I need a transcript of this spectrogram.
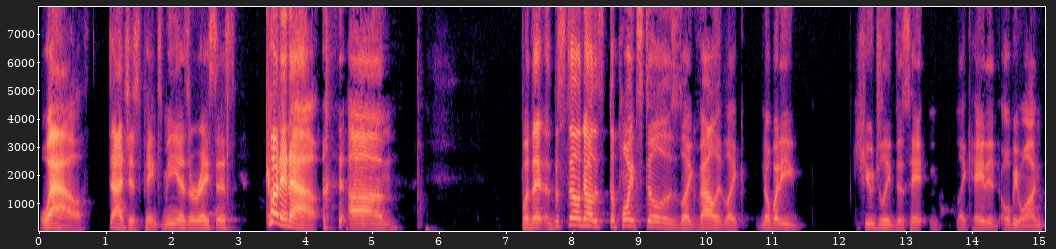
Wow, that just paints me as a racist. Cut it out. um, but then, but still, no. This, the point still is like valid. Like nobody hugely dis hate like hated Obi Wan.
